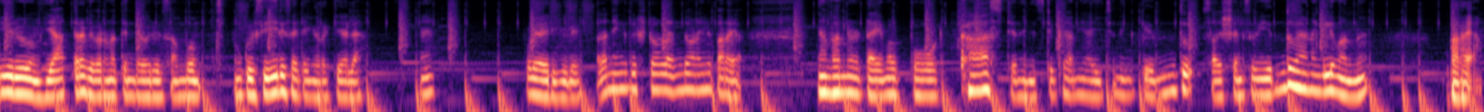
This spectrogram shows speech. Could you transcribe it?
ഈ ഒരു യാത്രാ വിവരണത്തിന്റെ ഒരു സംഭവം നമുക്കൊരു സീരിയസ് ആയിട്ട് ഇറക്കിയാലേ? ഏഹ് പൊളിയായിരിക്കില്ലേ അത് നിങ്ങൾക്ക് ഇഷ്ടമുള്ള എന്തുവാണെങ്കിലും പറയാം. ഞാൻ പറഞ്ഞ ടൈമർ പോഡ്കാസ്റ്റ് എന്ന് ഇൻസ്റ്റഗ്രാമിൽ അയച്ച് നിങ്ങൾക്ക് എന്ത് സജഷൻസ് എന്ത് വേണമെങ്കിലും വന്ന് പറയാം.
